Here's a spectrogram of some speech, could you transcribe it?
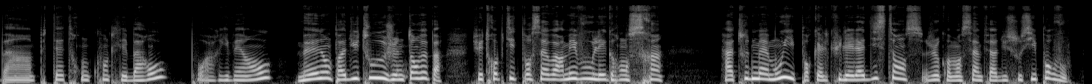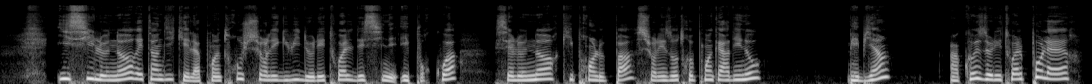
ben peut-être on compte les barreaux pour arriver en haut? Mais non, pas du tout, je ne t'en veux pas. Tu es trop petite pour savoir, mais vous, les grands serins. Ah, tout de même, oui, pour calculer la distance. Je commençais à me faire du souci pour vous. Ici, le nord est indiqué, la pointe rouge sur l'aiguille de l'étoile dessinée. Et pourquoi? C'est le nord qui prend le pas sur les autres points cardinaux? Eh bien, à cause de l'étoile polaire.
